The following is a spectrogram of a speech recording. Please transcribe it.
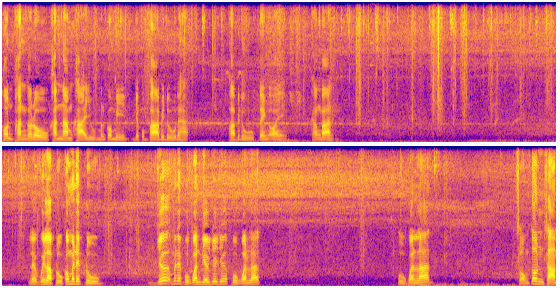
ท่อนพันธุ์ก็เราคั้นน้ำขายอยู่มันก็มีเดี๋ยวผมพาไปดูนะฮะ พาไปดูแปลงอ้อยข้างบ้าน แล้วเวลาปลูกก็ไม่ได้ปลูก เยอะไม่ได้ปลูกวันเดียวเยอะๆปลูกวันละปลูกวันละสองต้นสาม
